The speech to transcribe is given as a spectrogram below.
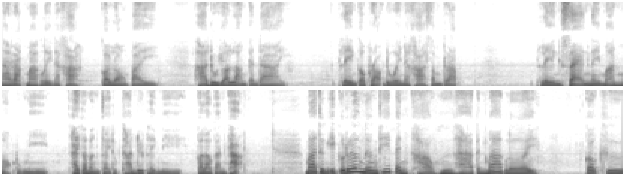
น่ารักมากเลยนะคะ ก็ลองไปหาดูย้อนหลังกันได้ เพลงก็เพราะด้วยนะคะสำหรับ เพลงแสงในม่านหมอกตรงนี้ ให้กำลังใจทุกท่านด้วยเพลงนี้ก็แล้วกันค่ะ มาถึงอีกเรื่องหนึ่งที่เป็นข่าวฮือฮากันมากเลย ก็คือ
